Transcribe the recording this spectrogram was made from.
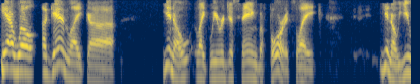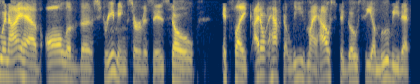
Yeah, well, again, like uh you know, like we were just saying before, it's like you know, you and I have all of the streaming services, so it's like I don't have to leave my house to go see a movie that's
